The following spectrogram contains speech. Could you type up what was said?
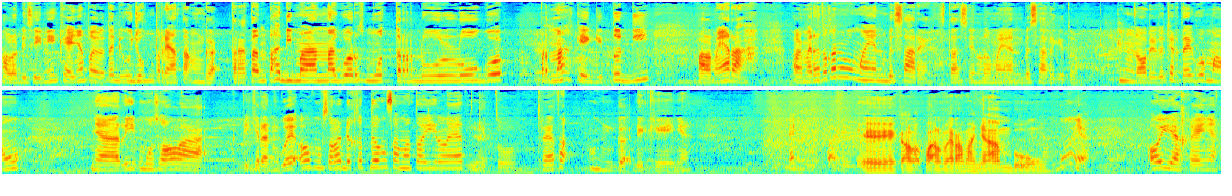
kalau di sini kayaknya toiletnya di ujung ternyata enggak. Ternyata entah di mana gue harus muter dulu. Gue pernah kayak gitu di Palmerah. Palmerah tuh kan lumayan besar ya stasiun lumayan besar gitu. Waktu itu ceritanya gue mau nyari musola. Pikiran gue oh musola deket dong sama toilet gitu. Ternyata enggak deh kayaknya eh lupa deh eh kalau Palmerah mah nyambung. Nyambung ya? Oh iya kayaknya.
